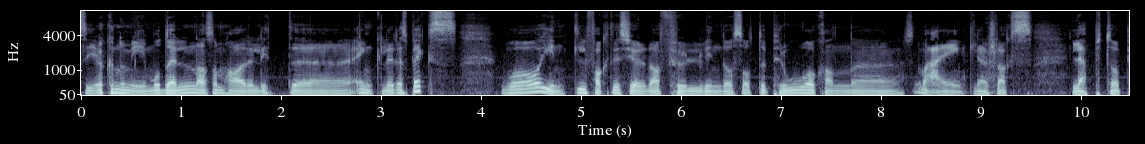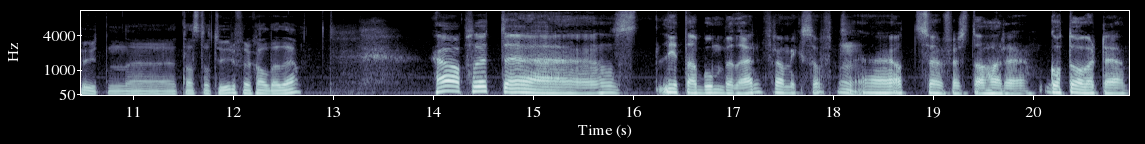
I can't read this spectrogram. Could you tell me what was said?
si, økonomimodellen da, som har litt uh, enklere specs. Hvor Intel faktisk kjører da full Windows 8 Pro og kan Som er egentlig en slags laptop uten tastatur, for å kalle det det. Ja, absolutt lita bombe der fra Microsoft. Mm. Eh, at Surface da har eh, gått over til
